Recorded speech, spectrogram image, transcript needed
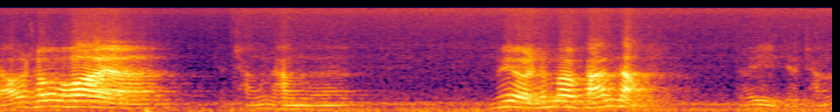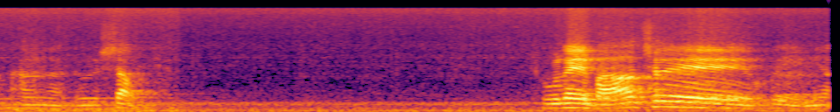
少说话呀，常常呢，没有什么烦恼，所以就常常呢都是少年。出类拔萃，会妙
